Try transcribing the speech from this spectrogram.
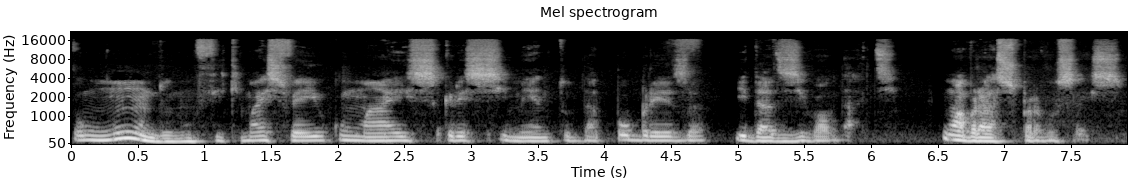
o mundo não fique mais feio com mais crescimento da pobreza e da desigualdade. Um abraço para vocês.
